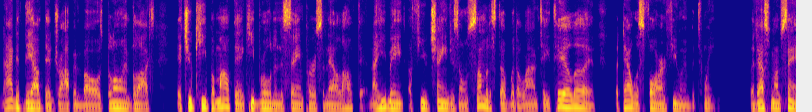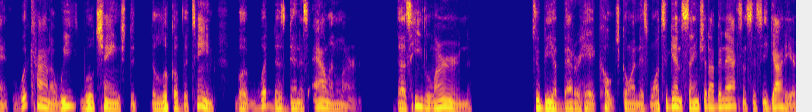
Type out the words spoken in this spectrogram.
Not if they're out there dropping balls, blowing blocks, that you keep them out there and keep rolling the same personnel out there. Now he made a few changes on some of the stuff with Alontae Taylor, and but that was far and few in between. But that's what I'm saying. What kind of we will change the, the look of the team, but what does Dennis Allen learn? Does he learn to be a better head coach going this once again same shit i've been asking since he got here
